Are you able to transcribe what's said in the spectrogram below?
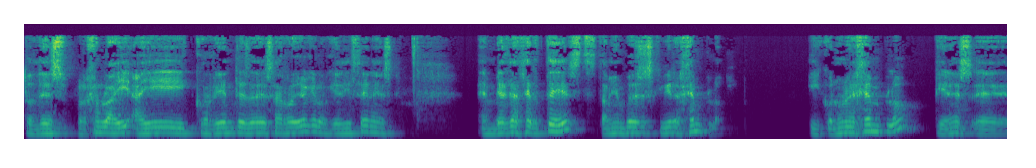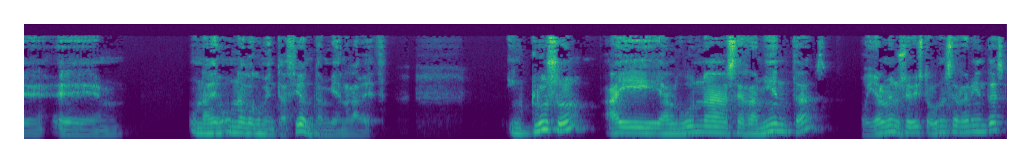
Entonces, por ejemplo, hay, hay corrientes de desarrollo que lo que dicen es, en vez de hacer tests, también puedes escribir ejemplos. Y con un ejemplo tienes eh, eh, una, una documentación también a la vez. Incluso hay algunas herramientas, o yo al menos he visto algunas herramientas,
